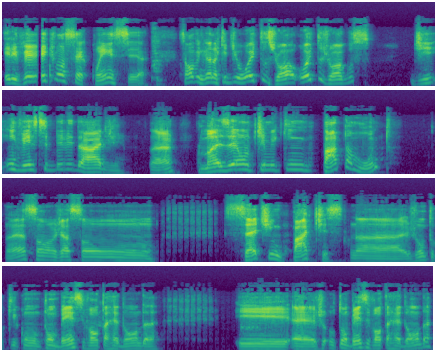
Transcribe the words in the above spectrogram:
ele vem de uma sequência, salvo engano aqui, de oito, jo oito jogos de invencibilidade, né? Mas é um time que empata muito, né? São, já são sete empates na, junto aqui com o Tom Bense, Volta Redonda e é, o Tom Benz volta redonda.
